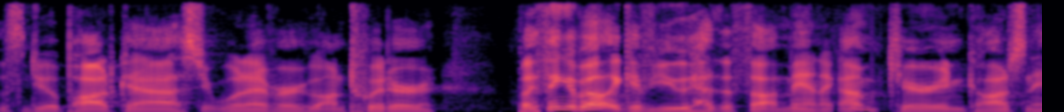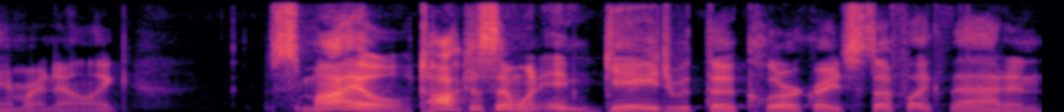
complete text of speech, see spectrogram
listen to a podcast or whatever on twitter but think about like if you had the thought man like i'm carrying god's name right now like smile talk to someone engage with the clerk right stuff like that and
